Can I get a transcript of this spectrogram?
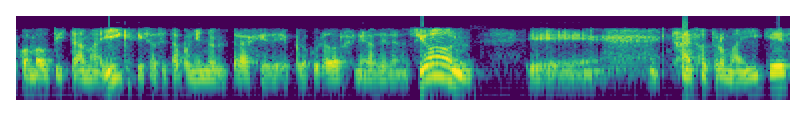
Juan Bautista Maík, que ya se está poniendo el traje de Procurador General de la Nación, eh, está el otro Maíquez,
